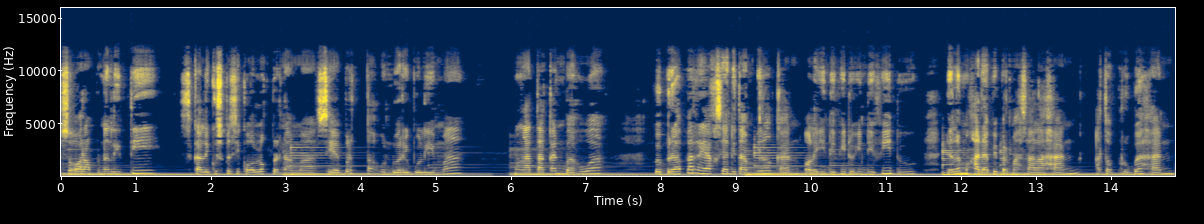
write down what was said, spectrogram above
Seorang peneliti sekaligus psikolog bernama Siebert tahun 2005 mengatakan bahwa beberapa reaksi yang ditampilkan oleh individu-individu dalam menghadapi permasalahan atau perubahan,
